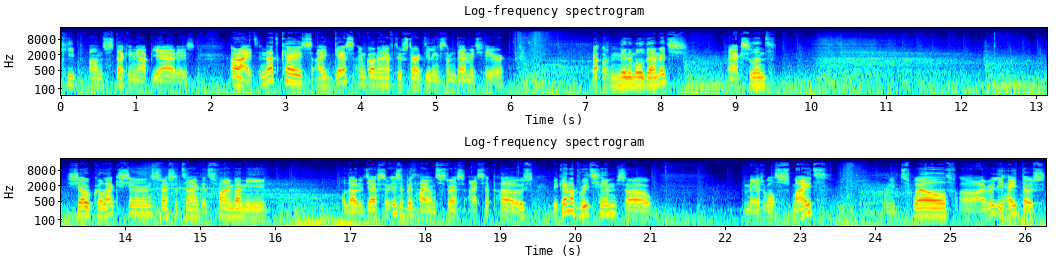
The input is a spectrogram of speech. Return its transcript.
keep on stacking up. Yeah, it is. Alright, in that case, I guess I'm gonna have to start dealing some damage here. That was minimal damage. Excellent. Show collection, stress attack, that's fine by me. Although the Jester is a bit high on stress, I suppose. We cannot reach him, so... May as well smite. Only 12. Oh, I really hate those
